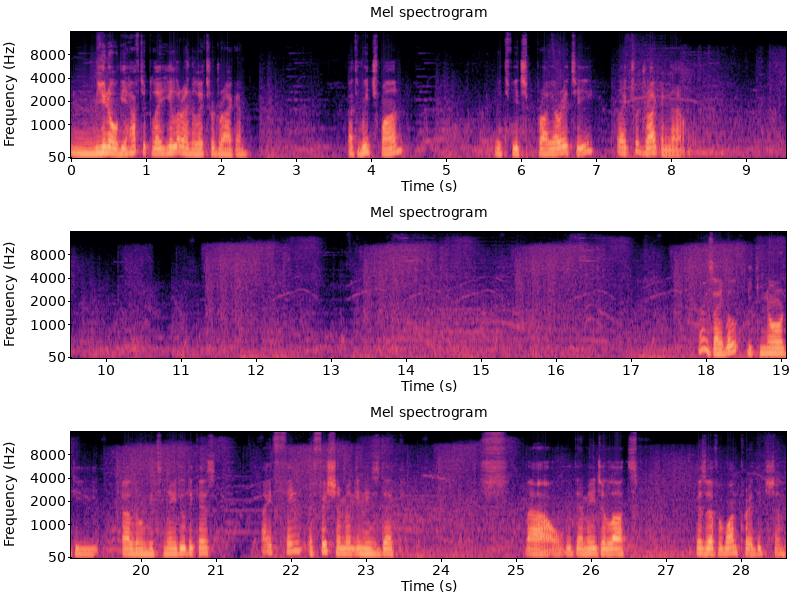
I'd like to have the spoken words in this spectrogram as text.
Mm, you know, we have to play Healer and Electro Dragon. At which one? With which priority? Electro Dragon now. Guys, I will ignore the balloon with Nado because I think a fisherman in his deck. Wow, we damage a lot because of one prediction.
